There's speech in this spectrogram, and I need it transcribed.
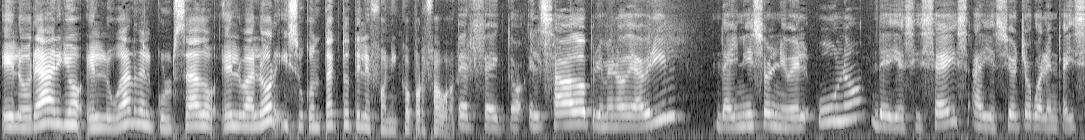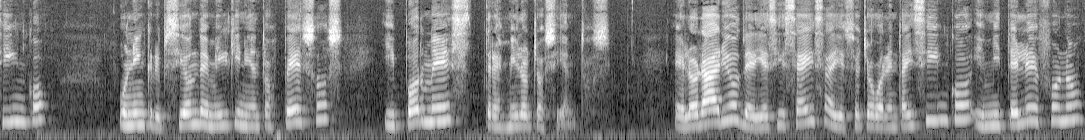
El horario, el lugar del cursado, el valor y su contacto telefónico, por favor. Perfecto. El sábado primero de abril da inicio el nivel 1 de 16 a 18.45, una inscripción de 1.500 pesos y por mes 3.800. El horario de 16 a 18.45 y mi teléfono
